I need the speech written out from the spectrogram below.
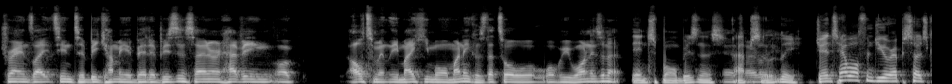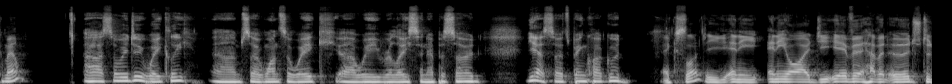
translates into becoming a better business owner and having. Or, ultimately making more money because that's all what we want, isn't it? In small business, Yeah, totally. absolutely. Gents, how often do your episodes come out? Uh, so we do weekly. Um, so once a week, uh, we release an episode. Yeah, so it's been quite good. Excellent. Are you, any any idea? You ever have an urge to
